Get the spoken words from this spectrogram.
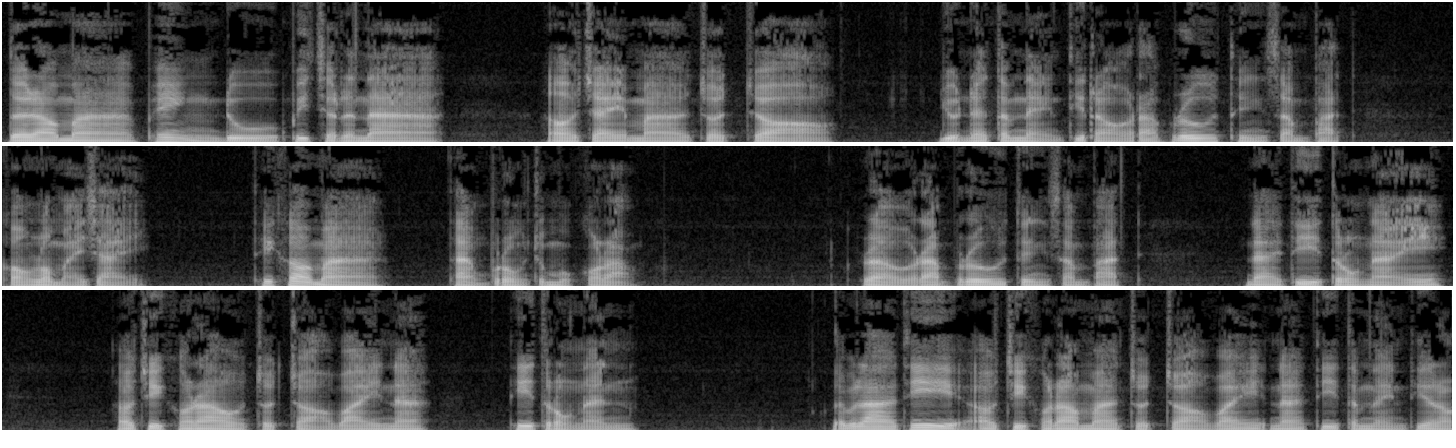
โดยเรามาเพ่งดูพิจารณา เอาใจมาจดจอ่ออยู่ในตำแหน่งที่เรารับรู้ถึงสัมผัสของลมหายใจ ที่เข้ามาทางโพรงจมูกของเรา เรารับรู้ถึงสัมผัสได้ที่ตรงไหน เอาจิตของเราจดจ่อไว้นะ ที่ตรงนั้น แต่เวลาที่เอาจิตของเรามาจดจ่อไว้หนะที่ตำแหน่งที่เรา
